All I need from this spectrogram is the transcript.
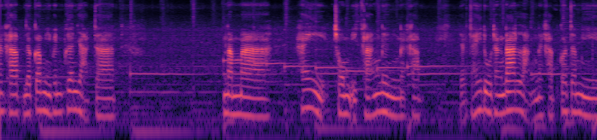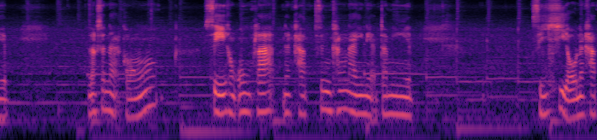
นะครับ แล้วก็มีเพื่อนๆอยากจะนำมาให้ชมอีกครั้งหนึ่งนะครับ อยากจะให้ดูทางด้านหลังนะครับ ก็จะมีลักษณะของสีขององค์พระนะครับ ซึ่งข้างในเนี่ยจะมี สีเขียวนะครับ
